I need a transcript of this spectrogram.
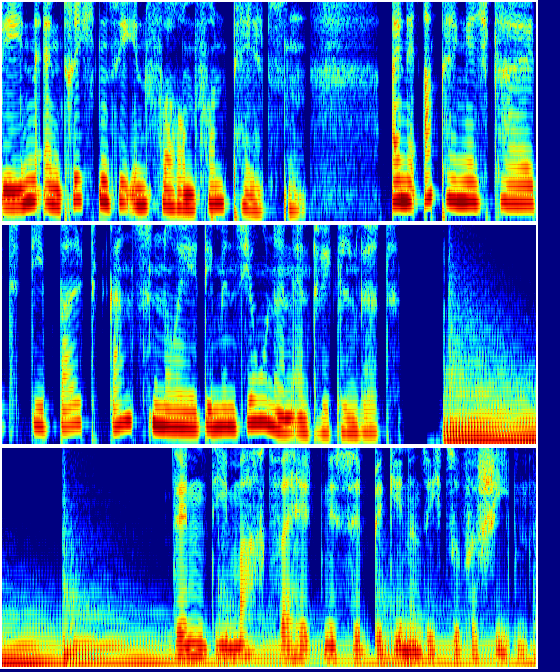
Den entrichten sie in Form von Pelzen. Eine Abhängigkeit, die bald ganz neue Dimensionen entwickeln wird. Denn die Machtverhältnisse beginnen sich zu verschieben.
